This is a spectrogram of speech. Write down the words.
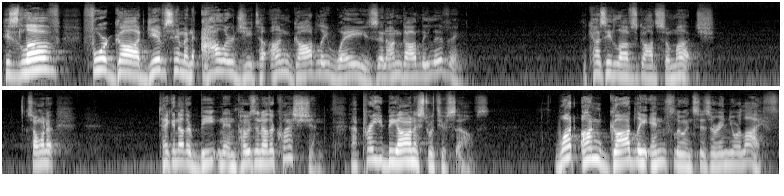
His love for God gives him an allergy to ungodly ways and ungodly living because he loves God so much. So I want to take another beat and pose another question. And I pray you'd be honest with yourselves. What ungodly influences are in your life?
